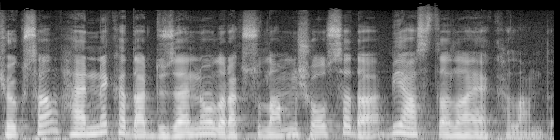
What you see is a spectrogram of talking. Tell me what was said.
Köksal her ne kadar düzenli olarak sulanmış olsa da bir hastalığa yakalandı.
